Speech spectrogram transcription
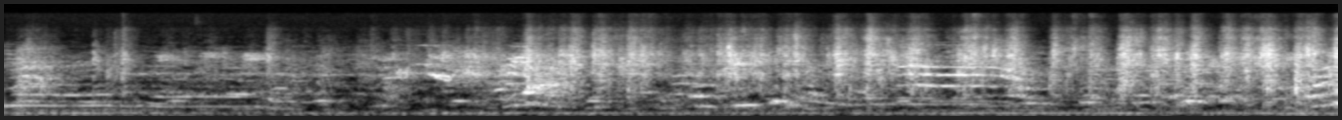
Thank you.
